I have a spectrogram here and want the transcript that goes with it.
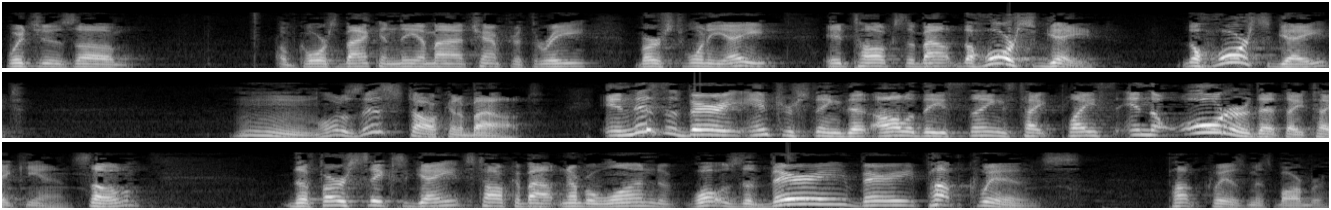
which is, uh, of course, back in Nehemiah chapter 3, verse 28, it talks about the horse gate. The horse gate, hmm, what is this talking about? And this is very interesting that all of these things take place in the order that they take in. So, the first six gates talk about number one, what was the very, very pop quiz? Pop quiz, Miss Barbara.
